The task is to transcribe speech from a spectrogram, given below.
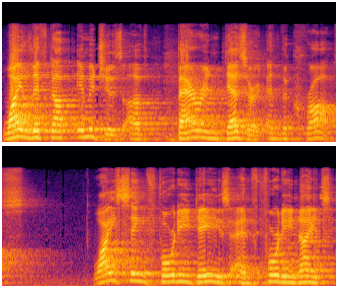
Why lift up images of barren desert and the cross? Why sing 40 days and 40 nights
